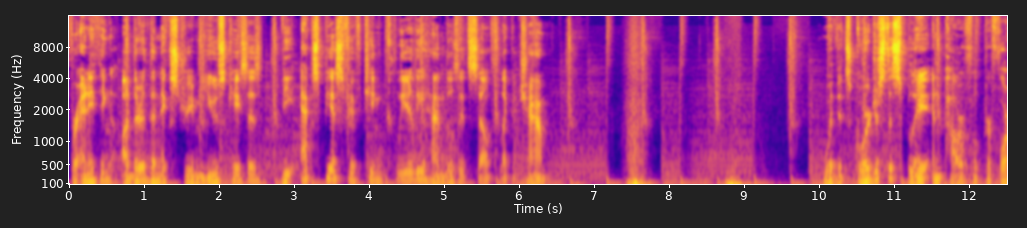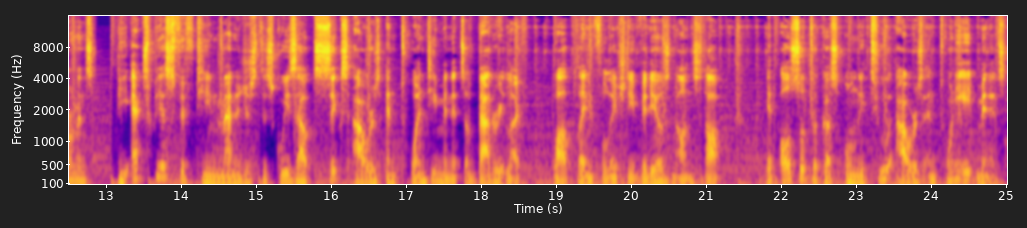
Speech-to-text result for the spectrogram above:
For anything other than extreme use cases, the XPS 15 clearly handles itself like a champ. With its gorgeous display and powerful performance, the XPS 15 manages to squeeze out 6 hours and 20 minutes of battery life while playing Full HD videos non-stop. It also took us only 2 hours and 28 minutes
